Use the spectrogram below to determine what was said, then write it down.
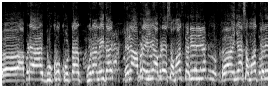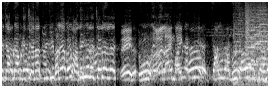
આપણે આ દુઃખો ખોટા પૂરા નહીં થાય એટલે આપણે અહીંયા આપણે સમાજ કરીએ છીએ અહીંયા સમાજ કરીએ છીએ આપણે આપણી ચેનલ અલે ભાઈ પતી ગયું ચેનલ ચાલુ રાખ ચાલુ રાખ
